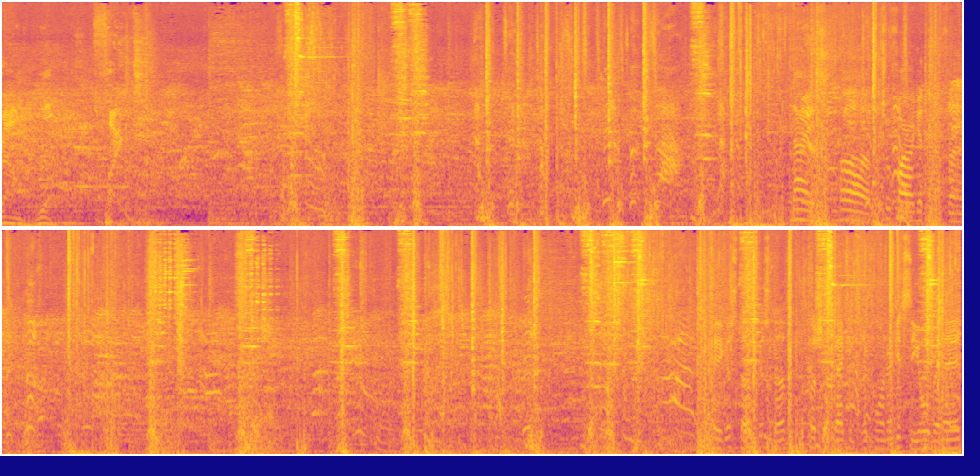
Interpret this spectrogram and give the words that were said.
Round one. Fight. Nice. Oh, too far to get to confirm. Okay, good stuff, good stuff. Pushes back into the corner, gets the overhead.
